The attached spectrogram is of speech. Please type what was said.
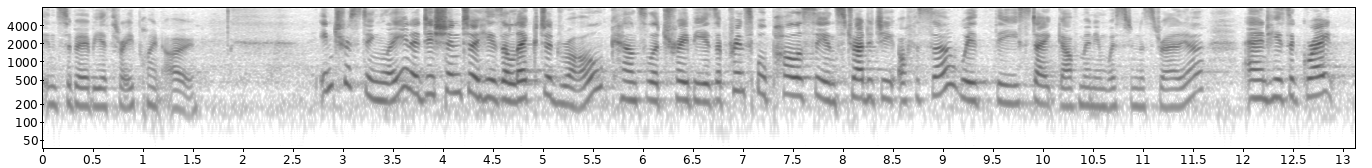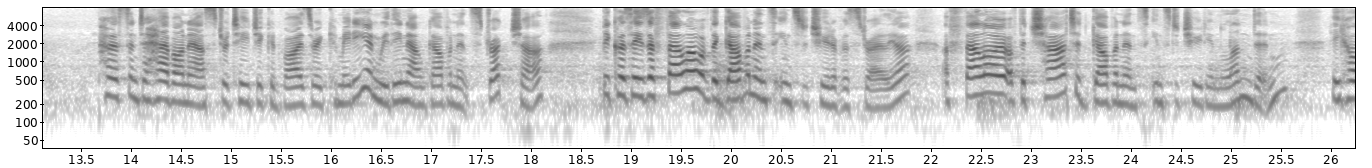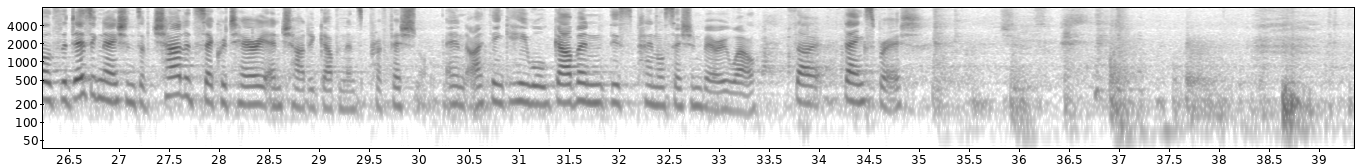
In Suburbia 3.0. Interestingly, in addition to his elected role, Councillor Treby is a Principal Policy and Strategy Officer with the state government in Western Australia, and he's a great person to have on our Strategic Advisory Committee and within our governance structure because he's a Fellow of the Governance Institute of Australia, a Fellow of the Chartered Governance Institute in London. He holds the designations of Chartered Secretary and Chartered Governance Professional, and I think he will govern this panel session very well. So, thanks, Brett.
